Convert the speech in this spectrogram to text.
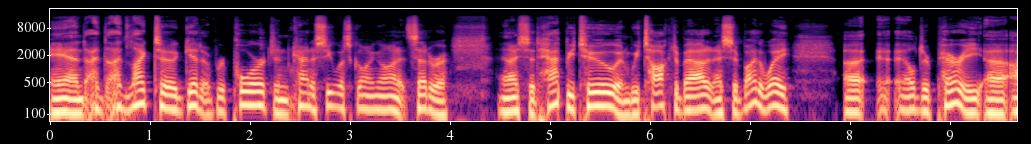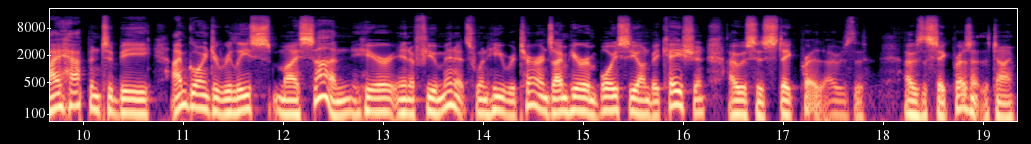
And I'd, I'd like to get a report and kind of see what's going on, et cetera. And I said, happy to. And we talked about it. And I said, by the way, uh, Elder Perry, uh, I happen to be, I'm going to release my son here in a few minutes when he returns. I'm here in Boise on vacation. I was his stake president. I was the, I was the stake president at the time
